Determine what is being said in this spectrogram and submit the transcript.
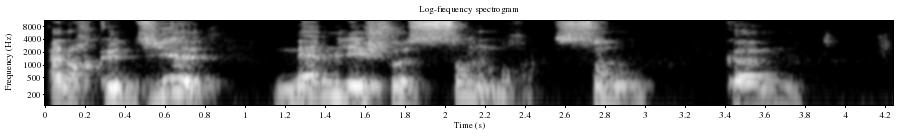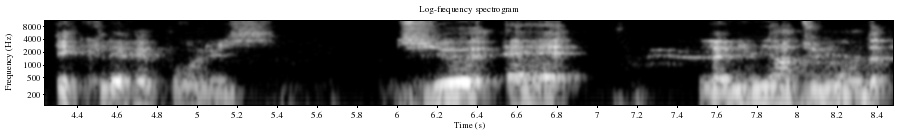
Alors que Dieu, même les choses sombres, sont comme éclairées pour lui. Dieu est la lumière du monde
